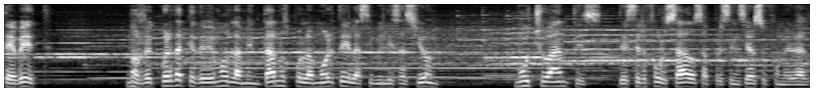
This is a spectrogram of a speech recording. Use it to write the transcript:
Tebet nos recuerda que debemos lamentarnos por la muerte de la civilización mucho antes de ser forzados a presenciar su funeral.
